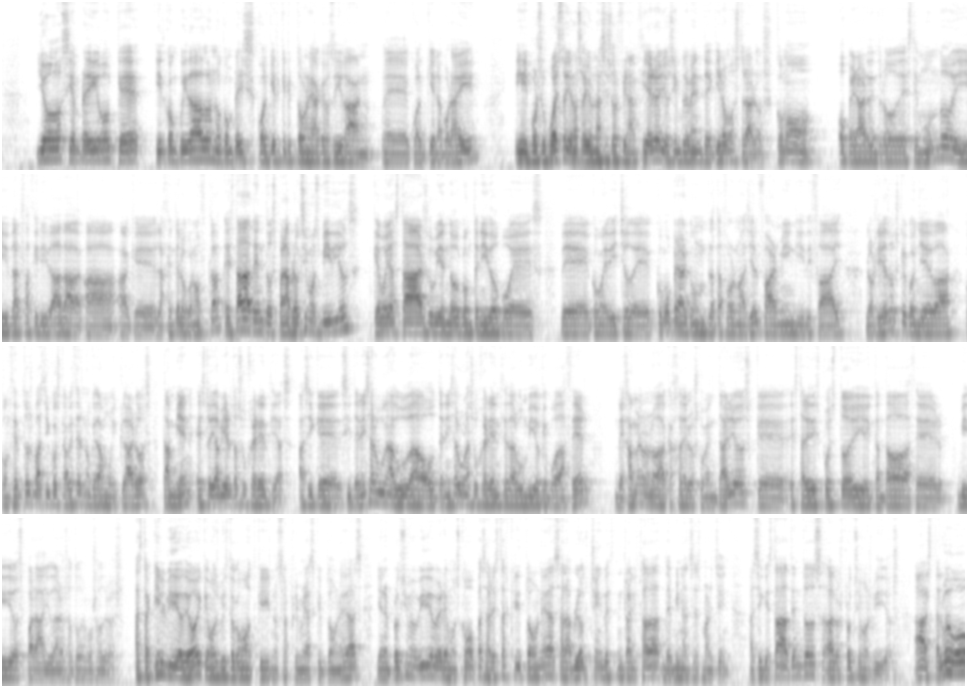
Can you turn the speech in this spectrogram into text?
Yo siempre digo que id con cuidado, no compréis cualquier criptomoneda que os digan eh, cualquiera por ahí. Y por supuesto, yo no soy un asesor financiero, yo simplemente quiero mostraros cómo operar dentro de este mundo y dar facilidad a, a que la gente lo conozca. Estad atentos para próximos vídeos que voy a estar subiendo contenido pues de, como he dicho, de cómo operar con plataformas y el farming y DeFi los riesgos que conlleva, conceptos básicos que a veces no quedan muy claros. También estoy abierto a sugerencias, así que si tenéis alguna duda o tenéis alguna sugerencia de algún vídeo que pueda hacer, dejádmelo en la caja de los comentarios que estaré dispuesto y encantado de hacer vídeos para ayudaros a todos vosotros. Hasta aquí el vídeo de hoy que hemos visto cómo adquirir nuestras primeras criptomonedas y en el próximo vídeo veremos cómo pasar estas criptomonedas a la blockchain descentralizada de Binance Smart Chain. Así que estad atentos a los próximos vídeos. ¡Hasta luego!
